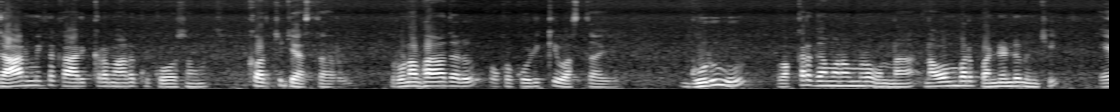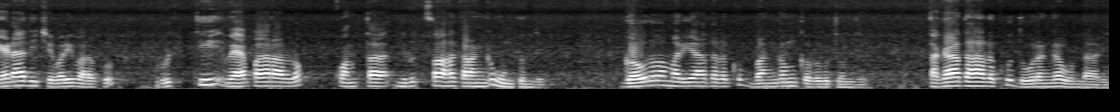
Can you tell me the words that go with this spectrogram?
ధార్మిక కార్యక్రమాలకు కోసం ఖర్చు చేస్తారు. రుణబాధలు ఒక కొడుక్కి వస్తాయి. గురువు ఒక్కర గమనంలో ఉన్న నవంబర్ పన్నెండు నుంచి ఏడాది చివరి వరకు వృత్తి వ్యాపారాల్లో కొంత నిరుత్సాహకరంగా ఉంటుంది. గౌరవ మర్యాదలకు భంగం కలుగుతుంది. తగాదాలకు దూరంగా ఉండాలి.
